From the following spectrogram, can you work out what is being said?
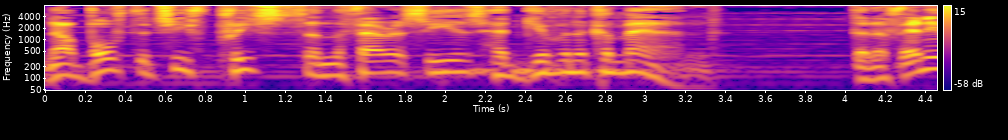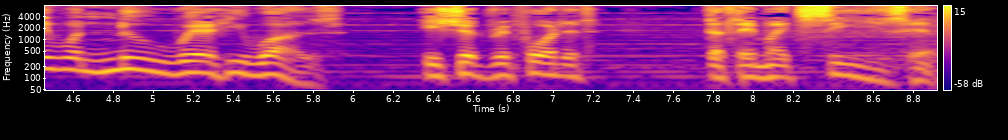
Now both the chief priests and the Pharisees had given a command that if anyone knew where he was, he should report it, that they might seize him.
